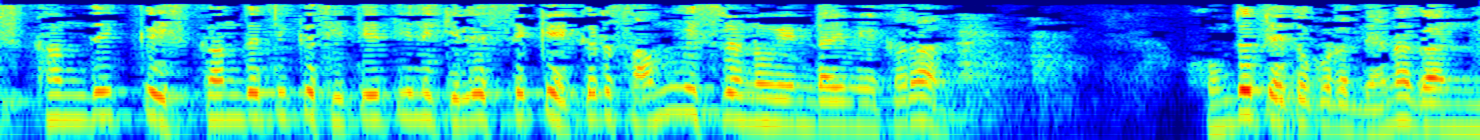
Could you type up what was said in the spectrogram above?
ස්කන්ධ එක්ක ස්කන්ධ ටික සිතේ තියෙන කෙලෙස් එක්ක එකට සම්මිශ්‍රණ වෙන්නයි මේ කරන්නේ. හොඳට එතකොට දැනගන්න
